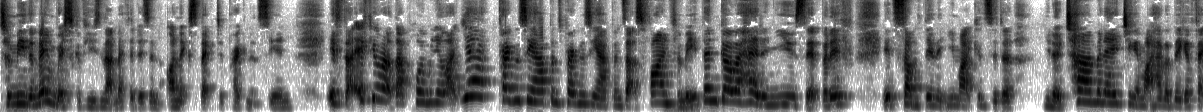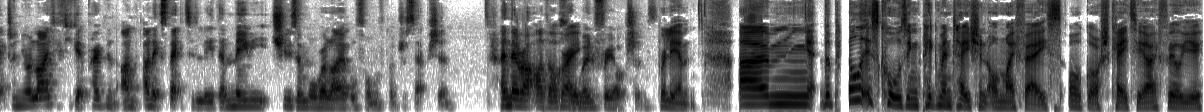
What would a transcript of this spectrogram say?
To me, the main risk of using that method is an unexpected pregnancy. And if that if you're at that point when you're like, yeah, pregnancy happens, pregnancy happens, that's fine for me, then go ahead and use it. But if it's something that you might consider, you know, terminating, it might have a big effect on your life if you get pregnant un- unexpectedly, then maybe choose a more reliable form of contraception. And there are other hormone free options. Brilliant. Um, the pill is causing pigmentation on my face. Oh gosh, Katie, I feel you.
